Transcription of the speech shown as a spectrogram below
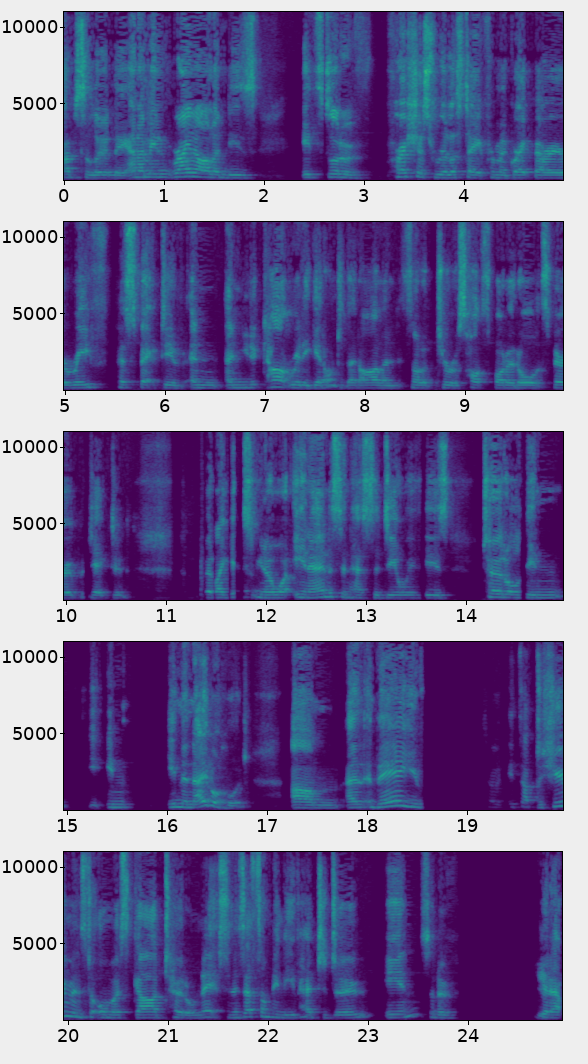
Absolutely, and I mean, Raine Island is it's sort of precious real estate from a Great Barrier Reef perspective, and and you can't really get onto that island. It's not a tourist hotspot at all. It's very protected. But I guess you know what Ian Anderson has to deal with is turtles in in in the neighbourhood, um, and there you've It's up to humans to almost guard turtle nests, and is that something that you've had to do, Ian? Sort of get out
